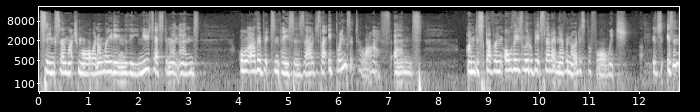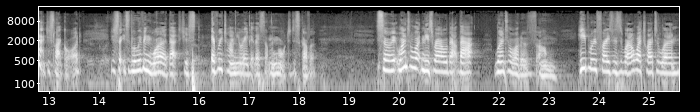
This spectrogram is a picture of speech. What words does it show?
seeing so much more. When I'm reading the New Testament and all other bits and pieces, I just like, it brings it to life. And I'm discovering all these little bits that I never noticed before, which is, isn't that just like God? Just, it's the living word that just every time you read it, there's something more to discover. So I learnt a lot in Israel about that, learnt a lot of um, Hebrew phrases as well. I tried to learn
